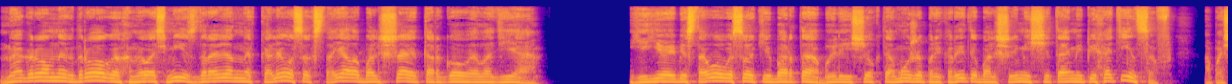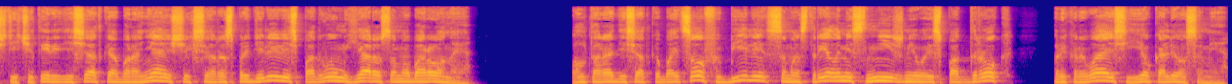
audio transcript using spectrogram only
На огромных дрогах на восьми здоровенных колесах стояла большая торговая ладья. Ее и без того высокие борта были еще к тому же прикрыты большими щитами пехотинцев, а почти четыре десятка обороняющихся распределились по двум ярусам обороны. Полтора десятка бойцов били самострелами с нижнего из-под дрог, прикрываясь ее колесами.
